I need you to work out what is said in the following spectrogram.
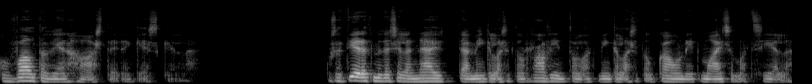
on valtavien haasteiden keskellä. Kun sä tiedät, mitä siellä näyttää, minkälaiset on ravintolat, minkälaiset on kauniit maisemat siellä,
